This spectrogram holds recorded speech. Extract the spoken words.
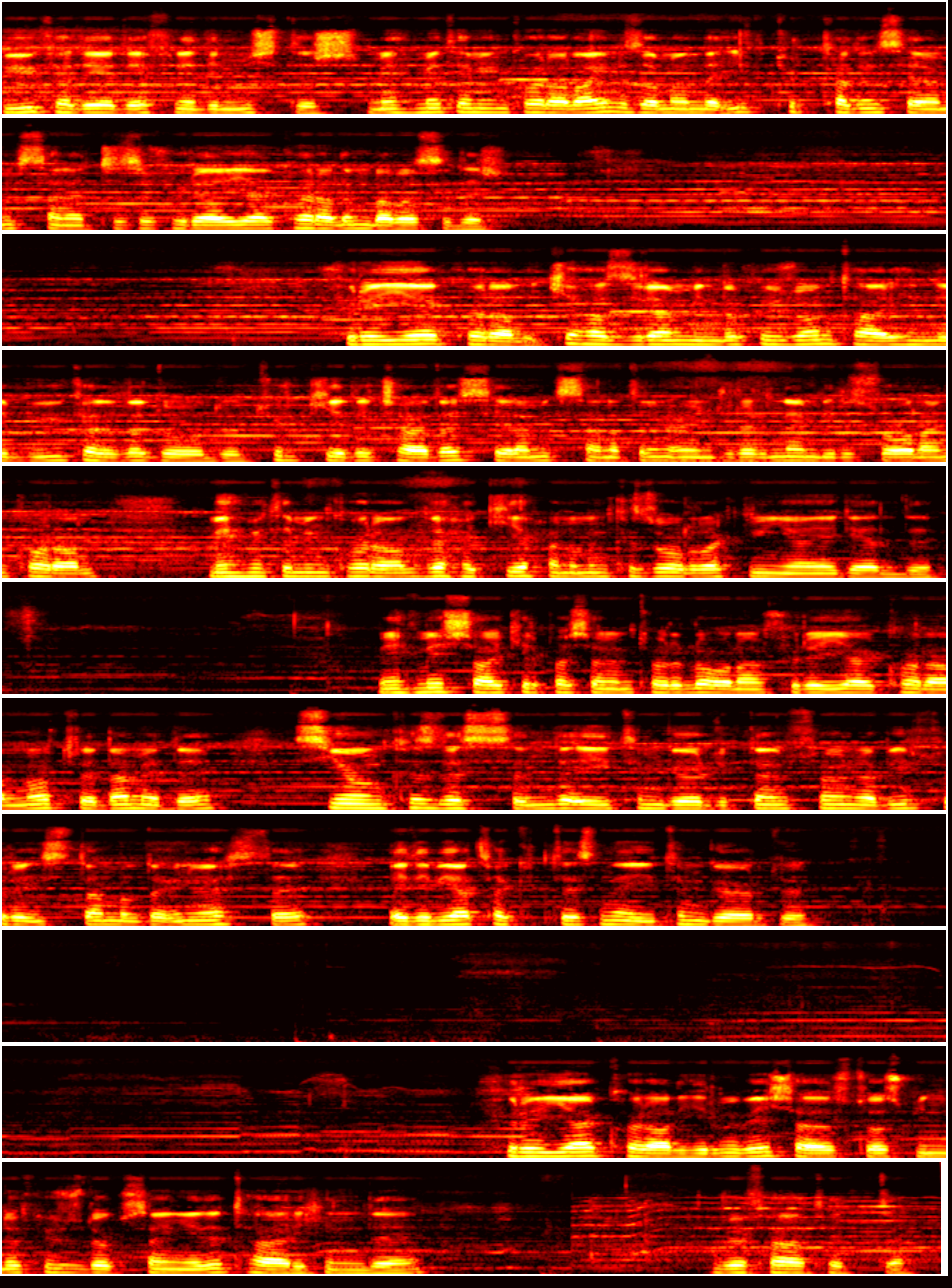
Büyükada'ya defnedilmiştir. Mehmet Emin Koral aynı zamanda ilk Türk kadın seramik sanatçısı Füreyya Koral'ın babasıdır. Füreyya Koral 2 Haziran 1910 tarihinde Büyükada'da doğdu. Türkiye'de çağdaş seramik sanatının öncülerinden birisi olan Koral, Mehmet Emin Koral ve Hakiye Hanım'ın kızı olarak dünyaya geldi. Mehmet Şakir Paşa'nın torunu olan Füreyya Koral Notre Dame'de Sion Kız Lisesi'nde eğitim gördükten sonra bir süre İstanbul'da üniversite Edebiyat Fakültesi'nde eğitim gördü. Füreyya Koral 25 Ağustos 1997 tarihinde vefat etti.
